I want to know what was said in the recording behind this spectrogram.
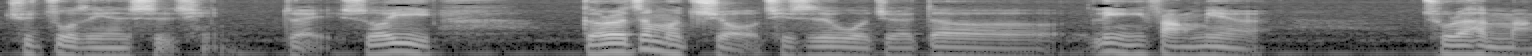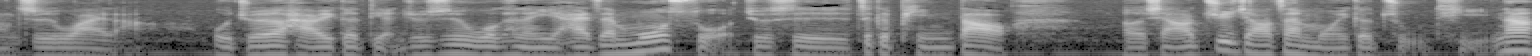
去做这件事情？对，所以隔了这么久，其实我觉得另一方面，除了很忙之外啦，我觉得还有一个点就是，我可能也还在摸索，就是这个频道。呃，想要聚焦在某一个主题。那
